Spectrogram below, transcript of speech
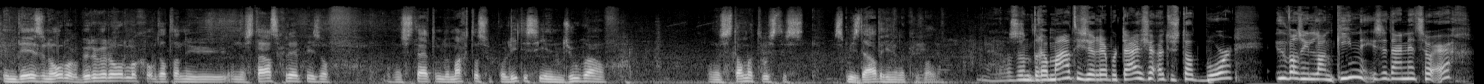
In deze oorlog, burgeroorlog, of dat dan nu een staatsgreep is of of een strijd om de macht tussen politici in Juba of, of een stammetwist is, is misdadig in elk geval. Ja, dat was een dramatische reportage uit de stad Boor. U was in Lankien, is het daar net zo erg?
